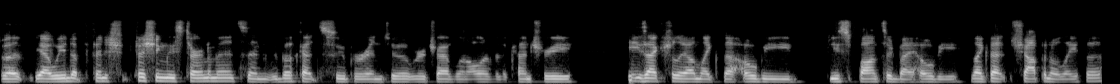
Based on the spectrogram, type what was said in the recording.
But yeah, we ended up finish fishing these tournaments, and we both got super into it. We were traveling all over the country. He's actually on like the Hobie. He's sponsored by Hobie, like that shop in Olathe uh,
